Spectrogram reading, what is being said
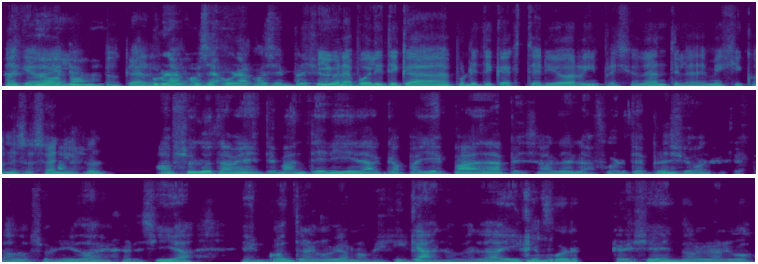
claro. Una cosa, una cosa impresionante. Y una política, política exterior impresionante, la de México en esos años. ¿no? Absolutamente mantenida a capa y espada a pesar de las fuertes presiones que Estados Unidos ejercía en contra del gobierno mexicano, ¿verdad? Y que fueron creciendo a lo largo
